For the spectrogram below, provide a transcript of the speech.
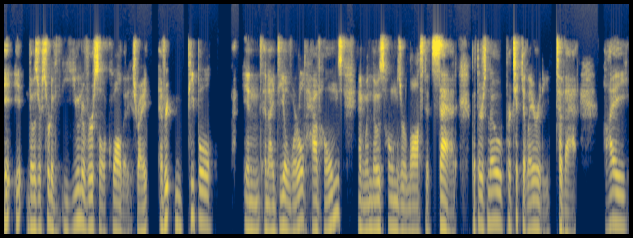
it, it, those are sort of universal qualities, right? Every people in an ideal world have homes, and when those homes are lost, it's sad. But there's no particularity to that. I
